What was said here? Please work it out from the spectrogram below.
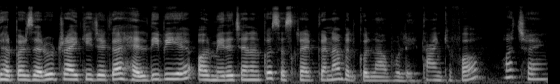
घर पर ज़रूर ट्राई कीजिएगा। हेल्दी भी है और मेरे चैनल को सब्सक्राइब करना बिल्कुल ना भूलें। थैंक यू फॉर वॉचिंग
